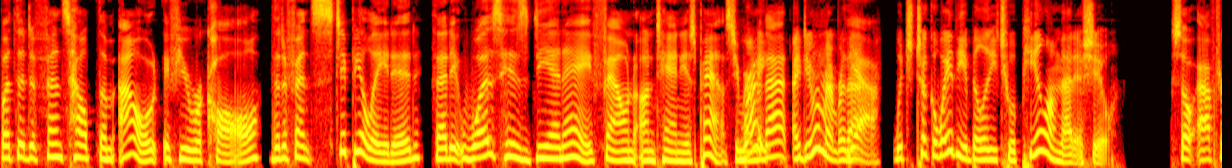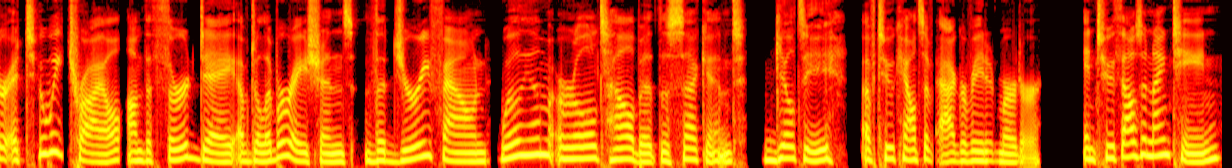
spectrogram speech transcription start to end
But the defense helped them out. If you recall, the defense stipulated that it was his DNA found on Tanya's pants. You remember right. that? I do remember that. Yeah. Which took away the ability to appeal on that issue. So, after a two week trial, on the third day of deliberations, the jury found William Earl Talbot II guilty of two counts of aggravated murder. In 2019,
